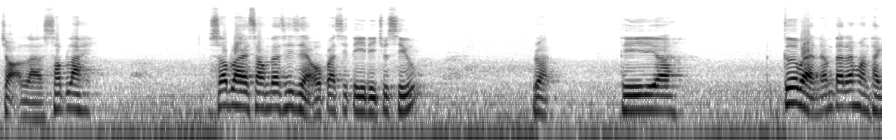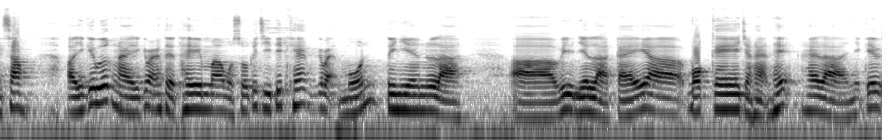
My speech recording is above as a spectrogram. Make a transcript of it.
chọn là Sublight Sublight xong ta sẽ giảm opacity đi chút xíu. Rồi. Thì à, cơ bản chúng ta đã hoàn thành xong. Ở những cái bước này các bạn có thể thêm à, một số cái chi tiết khác các bạn muốn. Tuy nhiên là à, ví dụ như là cái à, bokeh chẳng hạn hết hay là những cái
